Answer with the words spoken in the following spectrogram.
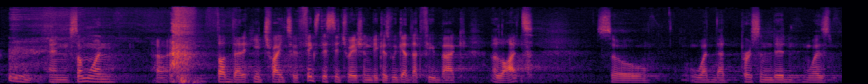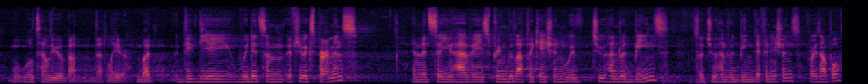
and someone uh, thought that he tried to fix this situation because we get that feedback a lot. So what that person did was, we'll tell you about that later. But the, the, we did some, a few experiments and let's say you have a Spring Boot application with 200 beans, so 200 bean definitions, for example?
